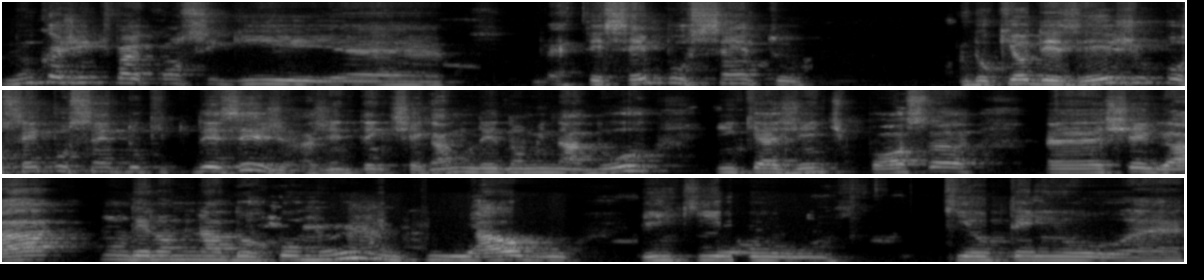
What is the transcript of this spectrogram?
nunca a gente vai conseguir é, é ter 100% do que eu desejo ou 100% do que tu deseja. A gente tem que chegar num denominador em que a gente possa é, chegar num denominador comum, em que algo em que eu, que eu tenho é,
